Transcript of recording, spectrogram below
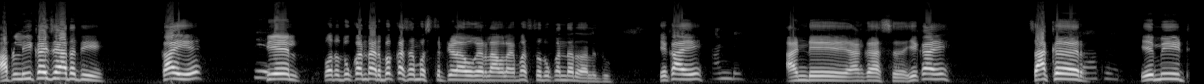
आपल्याला इकायचं आहे आता ते. काय आहे तेल. तू आता दुकानदार बघ कसा मस्त टिळा वगैरे लावलाय. मस्त दुकानदार झाला तू. हे काय आहे? अंडे. अंडे अंगास हे काय आहे? साखर. हे मीठ.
